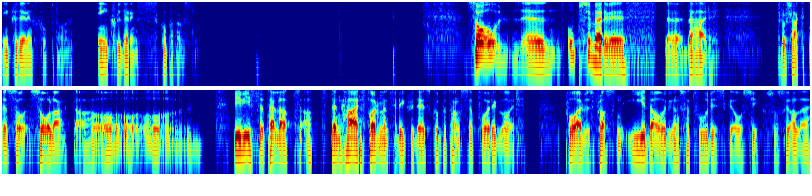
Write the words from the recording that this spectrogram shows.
inkluderingskompetansen. Så uh, oppsummerer vi det, det her prosjektet så, så langt. Og, og, og, vi viser til at, at denne formen for inkluderingskompetanse foregår på arbeidsplassen i det organisatoriske og psykososiale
